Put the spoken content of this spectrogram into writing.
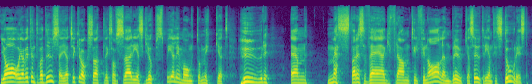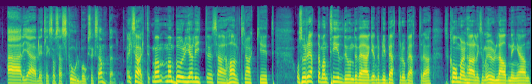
Ja, och jag vet inte vad du säger. Jag tycker också att liksom Sveriges gruppspel i mångt och mycket, hur en mästares väg fram till finalen brukar se ut rent historiskt, är jävligt liksom så här skolboksexempel. Exakt, man, man börjar lite så här halvknackigt och så rättar man till det under vägen, det blir bättre och bättre. Så kommer den här liksom urladdningen,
